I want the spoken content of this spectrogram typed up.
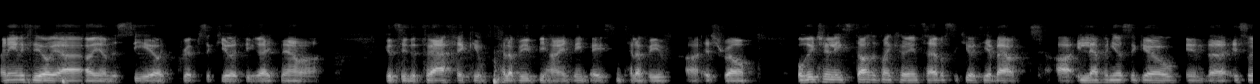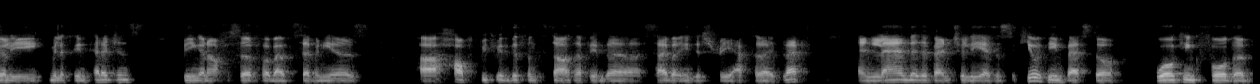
My name is Lior I am the CEO at Grip Security. Right now, you can see the traffic of Tel Aviv behind me, based in Tel Aviv, uh, Israel. Originally started my career in cybersecurity about uh, 11 years ago in the Israeli military intelligence, being an officer for about seven years uh, hopped between different startups in the cyber industry after I left and landed eventually as a security investor working for the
